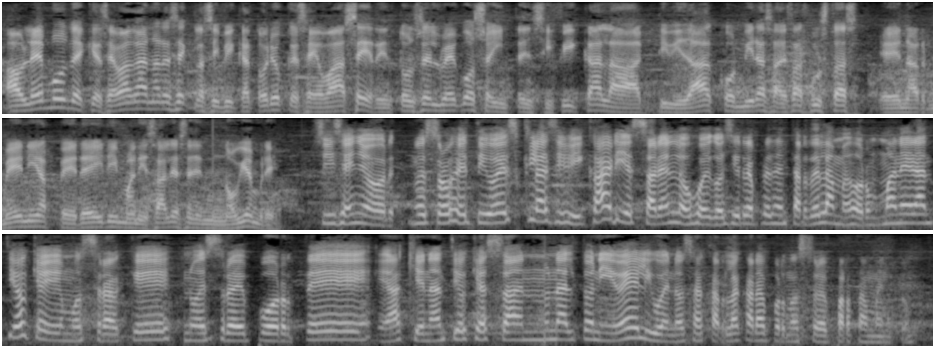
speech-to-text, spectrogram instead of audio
Hablemos de que se va a ganar ese clasificatorio que se va a hacer, entonces luego se intensifica la actividad con miras a esas justas en Armenia, Pereira y Manizales en noviembre. Sí, señor. Nuestro objetivo es clasificar y estar en los Juegos y representar de la mejor manera Antioquia y demostrar que nuestro deporte aquí en Antioquia está en un alto nivel y bueno, sacar la cara por nuestro departamento.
